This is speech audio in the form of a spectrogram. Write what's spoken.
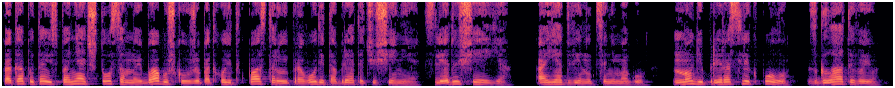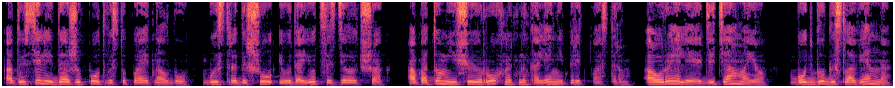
Пока пытаюсь понять, что со мной, бабушка уже подходит к пастору и проводит обряд очищения. Следующая я. А я двинуться не могу. Ноги приросли к полу. Сглатываю. От усилий даже пот выступает на лбу. Быстро дышу и удается сделать шаг а потом еще и рухнуть на колени перед пастором. «Аурелия, дитя мое, будь благословенна,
